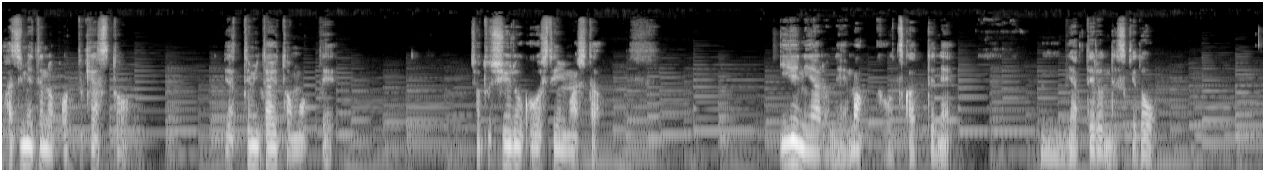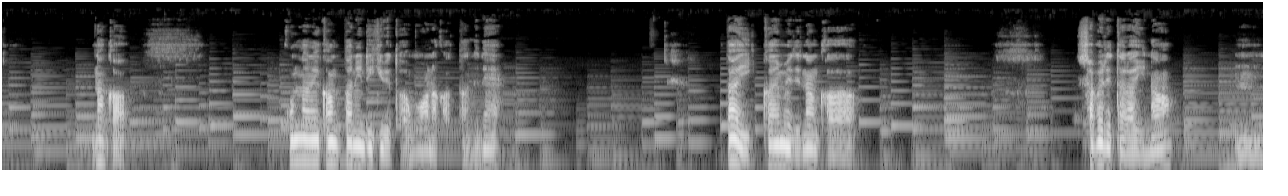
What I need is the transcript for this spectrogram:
初めてのポッドキャスト、やってみたいと思って、ちょっと収録をしてみました。家にあるね、Mac を使ってね、うん、やってるんですけど、なんか、こんなに簡単にできるとは思わなかったんでね。第1回目でなんか、喋れたらいいな。うん。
